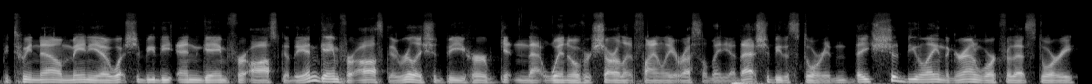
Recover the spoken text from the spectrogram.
between now and Mania, what should be the end game for Asuka? The end game for Asuka really should be her getting that win over Charlotte finally at WrestleMania. That should be the story. They should be laying the groundwork for that story,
